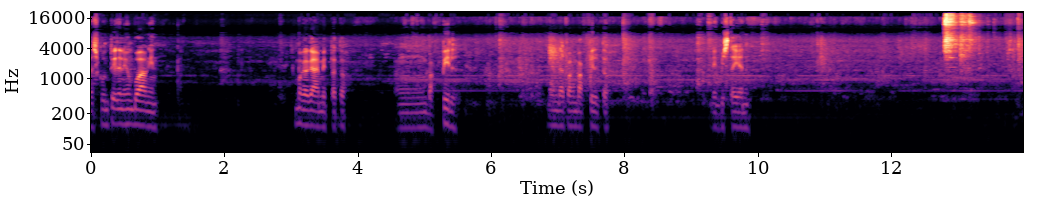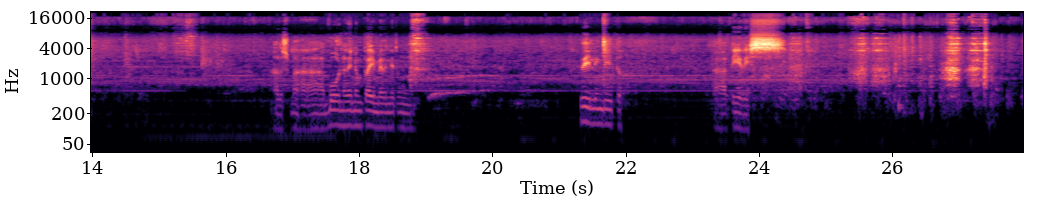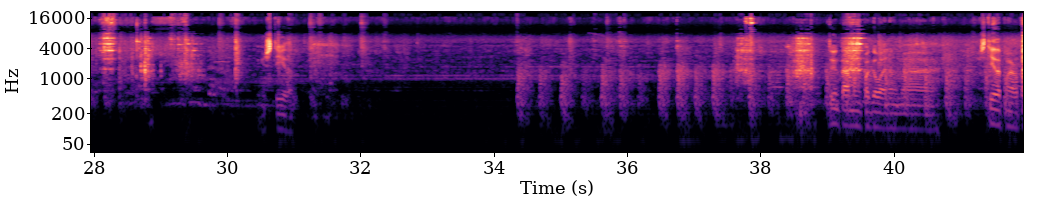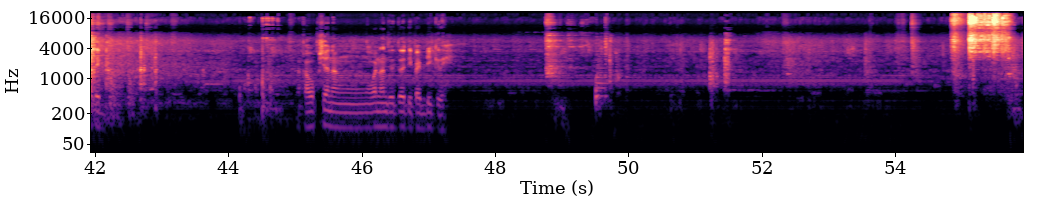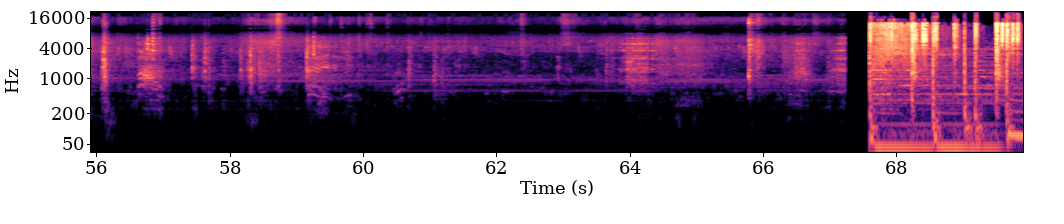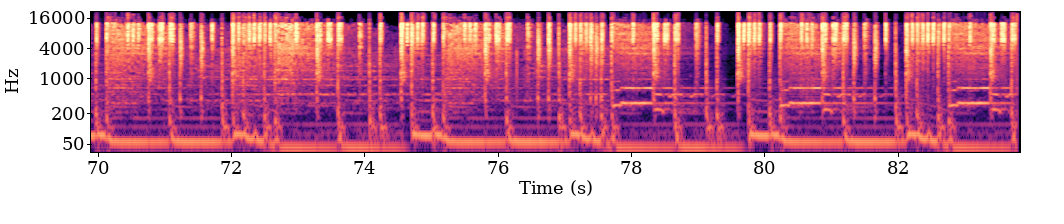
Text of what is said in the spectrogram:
Alas kunti na lang yung buhangin. Magagamit pa to. Ang backfill. Ganda pang backfill to. Nagbista yan. Halos mabuo na rin yung primer nitong drilling dito. Ah, tiris. Stirrup. Ito yung tamang paggawa ng mga stirrup mga kapatid. Nakawak siya ng 135 degree.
